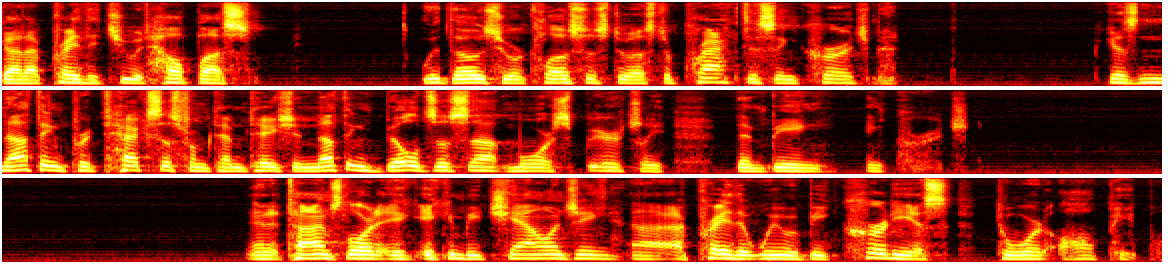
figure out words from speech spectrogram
God, I pray that you would help us with those who are closest to us to practice encouragement because nothing protects us from temptation, nothing builds us up more spiritually than being encouraged. And at times, Lord, it, it can be challenging. Uh, I pray that we would be courteous toward all people,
